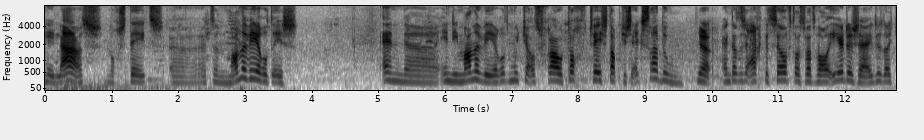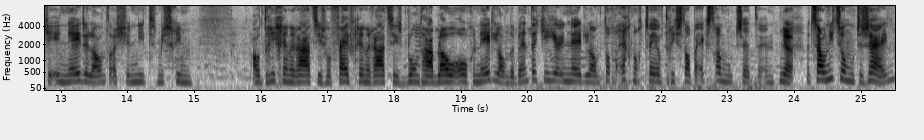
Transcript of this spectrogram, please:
helaas nog steeds uh, het een mannenwereld is. En uh, in die mannenwereld moet je als vrouw toch twee stapjes extra doen. Ja. En dat is eigenlijk hetzelfde als wat we al eerder zeiden. Dat je in Nederland, als je niet misschien al drie generaties of vijf generaties blond haar, blauwe ogen Nederlander bent, dat je hier in Nederland toch echt nog twee of drie stappen extra moet zetten. En ja. Het zou niet zo moeten zijn,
